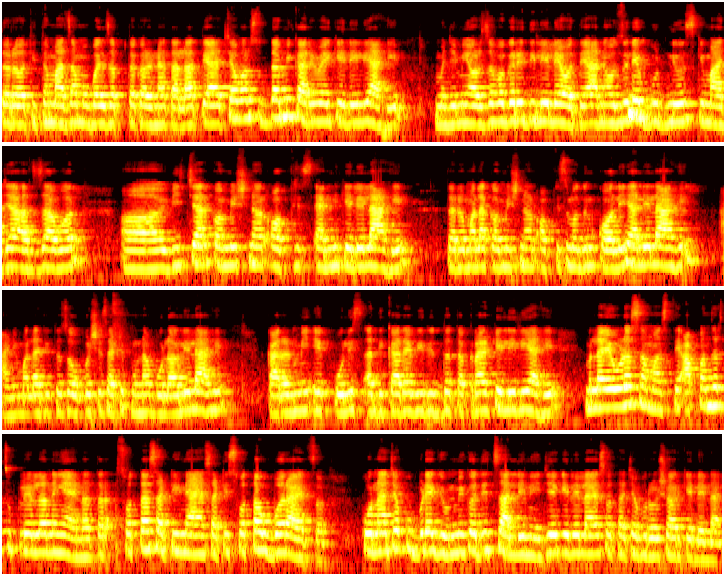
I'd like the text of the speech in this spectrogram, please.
तर तिथं माझा मोबाईल जप्त करण्यात आला. त्याच्यावर सुद्धा मी कार्यवाही केलेली आहे. म्हणजे मी अर्ज वगैरे दिलेले होते आणि अजून एक गुड न्यूज की माझ्या अर्जावर विचार कमिशनर ऑफिस यांनी केलेला आहे. तर मला कमिशनर ऑफिसमधून कॉलही आलेला आहे आणि मला तिथं चौकशीसाठी पुन्हा बोलावलेलं आहे. कारण मी एक पोलीस अधिकाऱ्याविरुद्ध तक्रार केलेली आहे. मला एवढं समजते. आपण जर चुकलेलं नाही आहे ना तर स्वतःसाठी न्यायासाठी स्वतः उभं राहायचं. कोणाच्या कुबड्या घेऊन मी कधीच चालली नाही. जे केलेलं आहे स्वतःच्या भरोशावर केलेलं आहे.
